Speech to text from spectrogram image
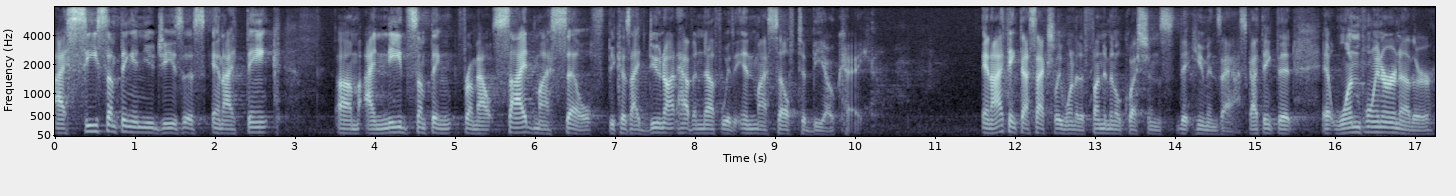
I see something in you, Jesus, and I think um, I need something from outside myself because I do not have enough within myself to be okay. And I think that's actually one of the fundamental questions that humans ask. I think that at one point or another,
